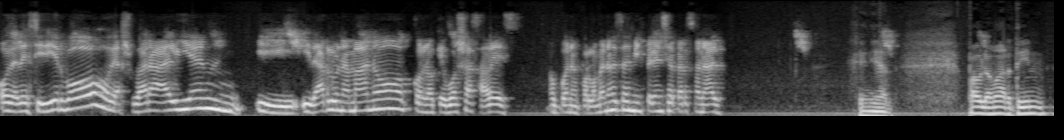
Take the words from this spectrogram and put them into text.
o de decidir vos o de ayudar a alguien y, y darle una mano con lo que vos ya sabés. O bueno, por lo menos esa es mi experiencia personal. Genial. Paula Martín,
